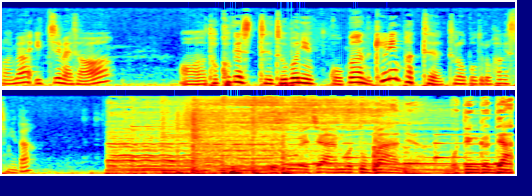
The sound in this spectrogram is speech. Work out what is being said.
그러면 이쯤에서 어, 덕후 게스트 두 분이 꼽은 killing part 들어보도록 하겠습니다. 누구의 잘못도 아냐 모든 건 다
